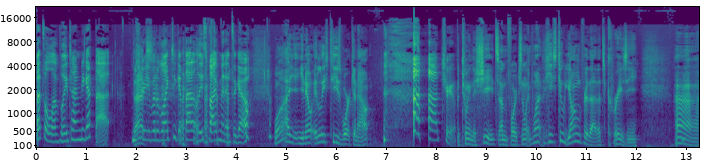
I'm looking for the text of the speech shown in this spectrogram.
That's a lovely time to get that. I'm That's- sure you would have liked to get that at least five minutes ago. Well, I, you know, at least he's working out True. between the sheets. Unfortunately, what? He's too young for that. That's crazy. Ah,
